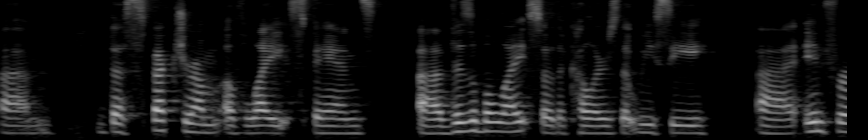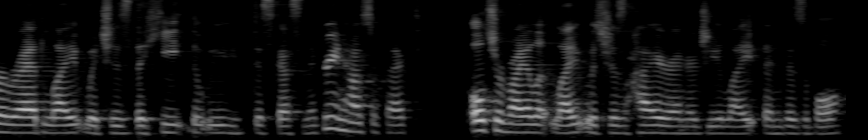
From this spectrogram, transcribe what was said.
um, the spectrum of light spans uh, visible light, so the colors that we see, uh, infrared light, which is the heat that we discuss in the greenhouse effect, ultraviolet light, which is higher energy light than visible.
